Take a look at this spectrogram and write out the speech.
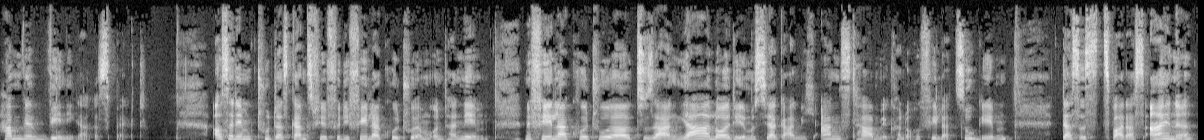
haben wir weniger Respekt. Außerdem tut das ganz viel für die Fehlerkultur im Unternehmen. Eine Fehlerkultur zu sagen, ja, Leute, ihr müsst ja gar nicht Angst haben, ihr könnt eure Fehler zugeben. Das ist zwar das eine,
